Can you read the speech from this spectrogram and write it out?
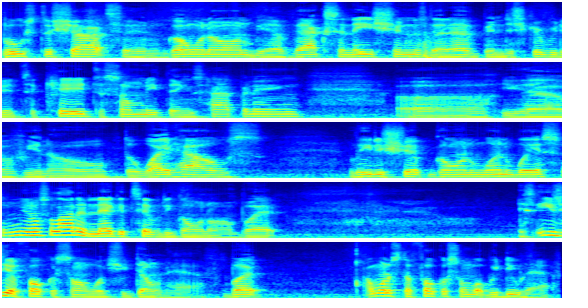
booster shots and going on. We have vaccinations that have been distributed to kids. There's so many things happening. Uh, you have you know the White House leadership going one way. So you know it's a lot of negativity going on, but it's easy to focus on what you don't have. But I want us to focus on what we do have.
